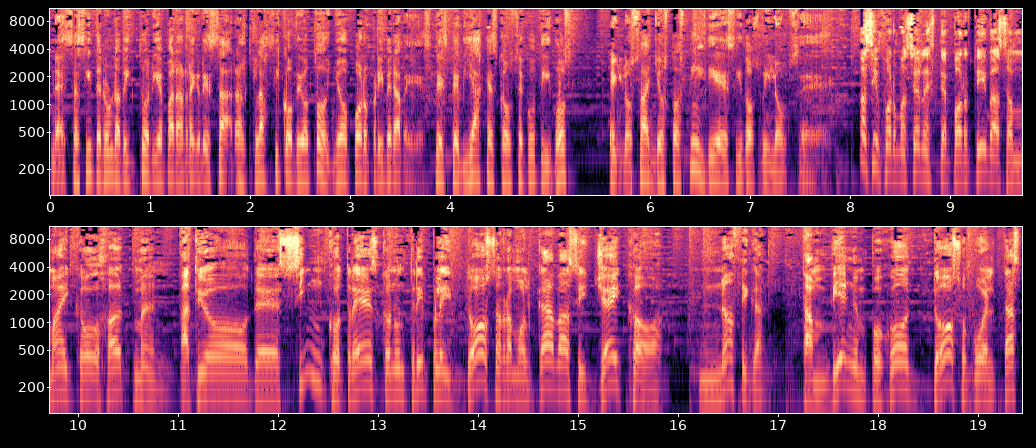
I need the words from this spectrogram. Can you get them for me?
necesitan una victoria para regresar al clásico de otoño por primera vez desde viajes consecutivos en los años 2010 y 2011. Las informaciones deportivas, Michael Hartman batió de 5-3 con un triple y dos remolcadas y Jacob Nottingham también empujó dos vueltas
